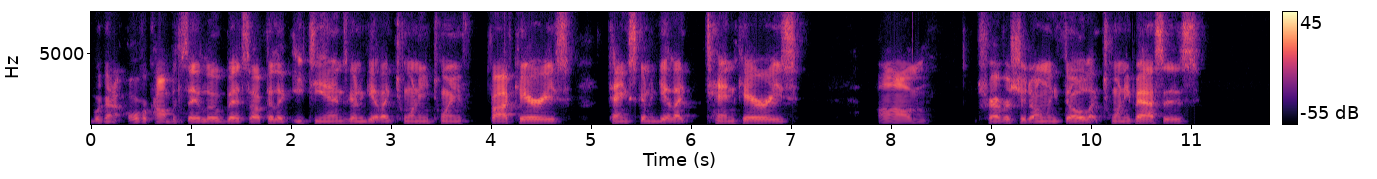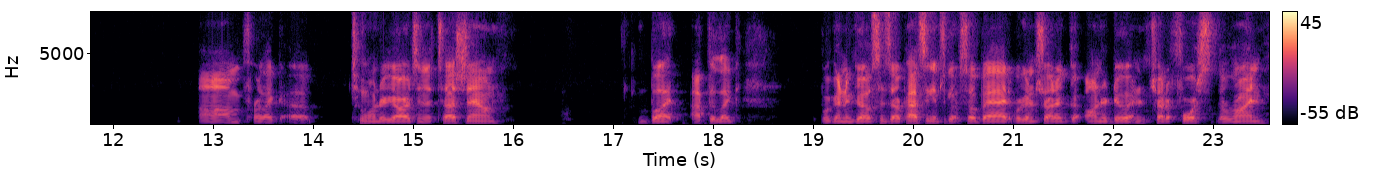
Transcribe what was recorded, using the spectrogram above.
we're gonna overcompensate a little bit. So I feel like Etienne's gonna get like 20, 25 carries. Tank's gonna get like 10 carries. Um, Trevor should only throw like 20 passes. Um, for like a 200 yards and a touchdown. But I feel like we're going to go, since our passing game's going so bad, we're going to try to underdo it and try to force the run.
